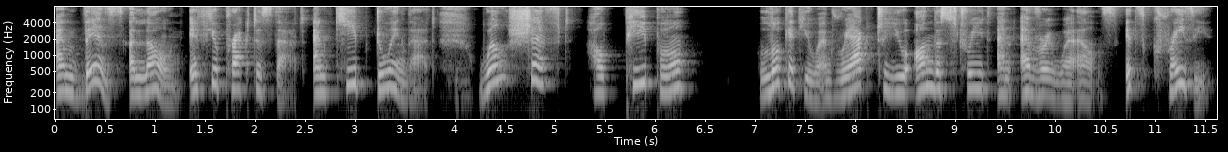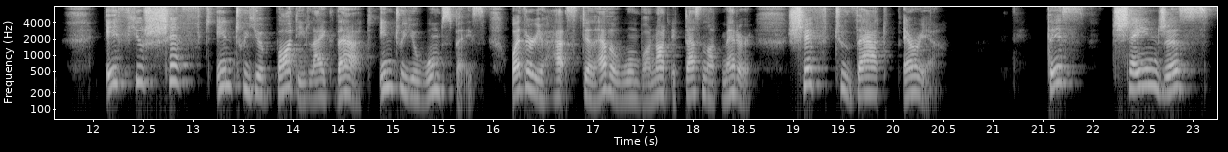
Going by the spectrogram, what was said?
And this alone, if you practice that and keep doing that, will shift how people look at you and react to you on the street and everywhere else. It's crazy. If you shift into your body like that, into your womb space, whether you ha still have a womb or not, it does not matter. Shift to that area. This changes,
